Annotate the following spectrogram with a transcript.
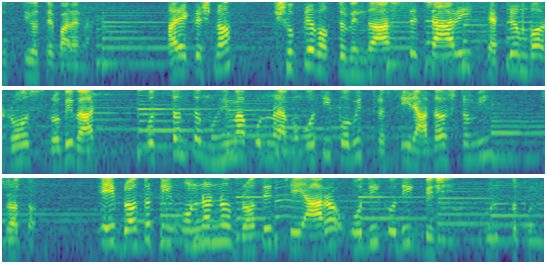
মুক্তি হতে পারে না। হরে কৃষ্ণ। সুপ্রিয় ভক্তবৃন্দ, আসছে চারই সেপ্টেম্বর, রোজ রবিবার অত্যন্ত মহিমাপূর্ণ এবং অতি পবিত্র শ্রী রাধাষ্টমী ব্রত। এই ব্রতটি অন্যান্য ব্রতের চেয়ে আরও অধিক অধিক বেশি। গুরুত্বপূর্ণ।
